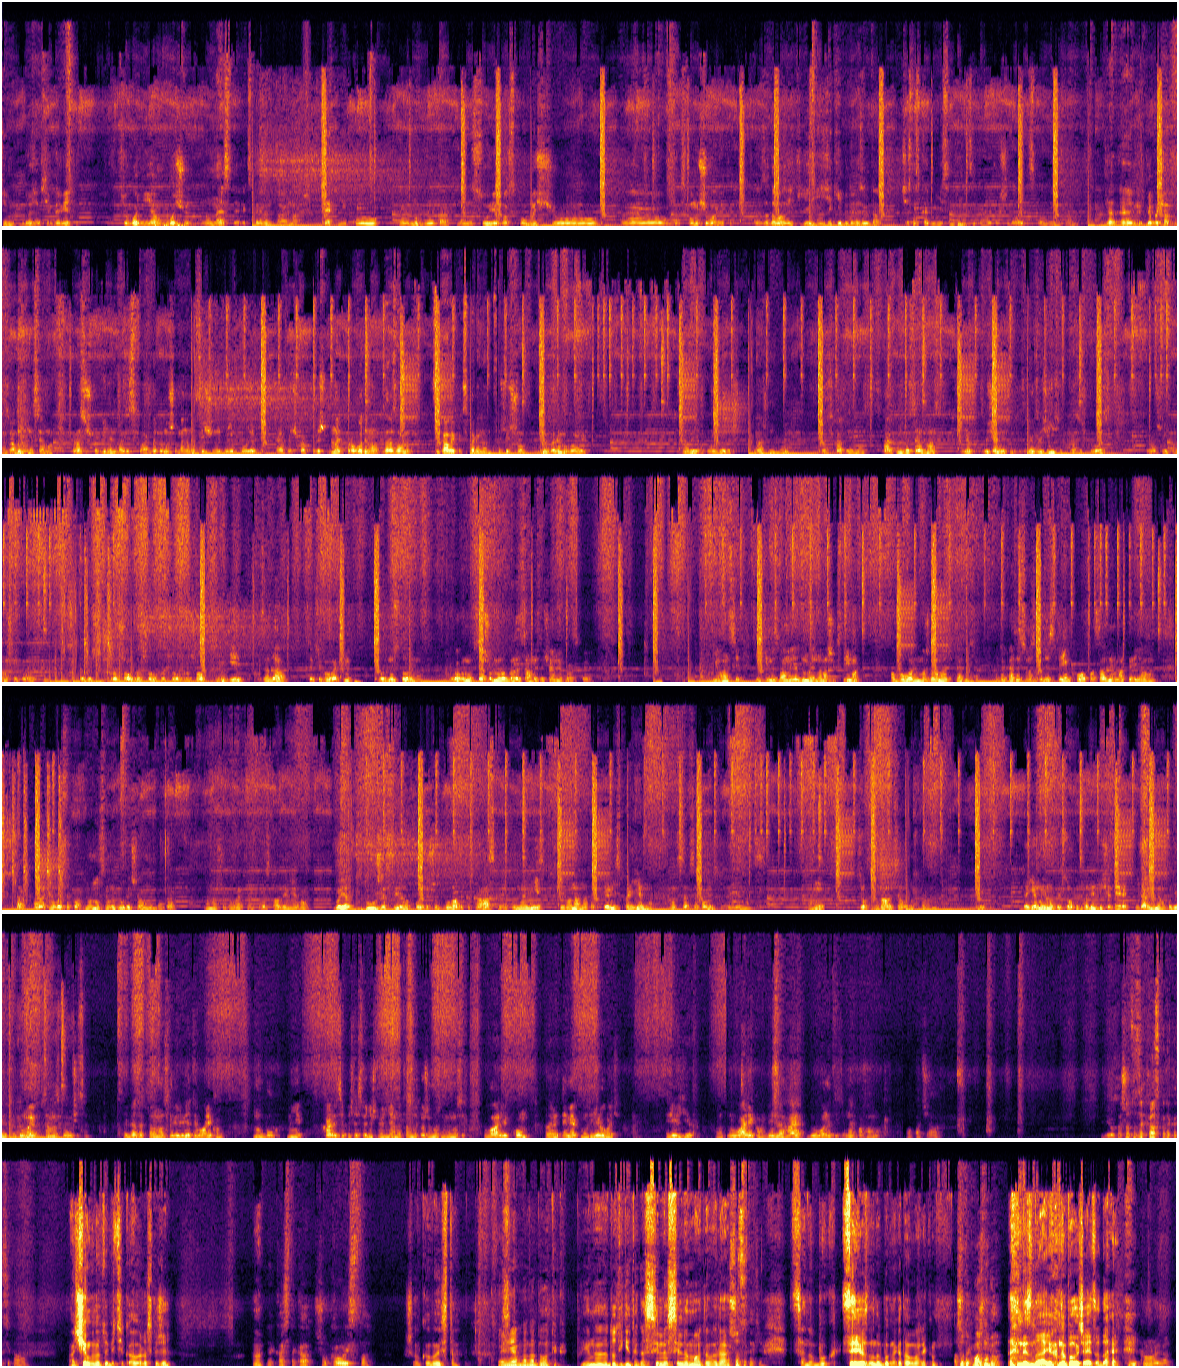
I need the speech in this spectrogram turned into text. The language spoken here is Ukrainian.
Всім, друзі, всім привіт. Сьогодні я вам хочу нанести експериментально техніку е, ноутбука. Нанесу його з помощью, е, з помощью валіка. Задавали, який, буде результат. Чесно сказати, мені самому цікаво, так що давайте спробуємо з вами. Для, е, для початку ми з вами нанесемо красочку Inen Basis фарби, тому що в мене насичений дуже колір. Ми проводимо зараз з вами цікавий експеримент. Значить, що? Ми беремо валік, взяли його положили в наш ноутбук, розкатуємо. Так, ніби це у нас як звичайнісіньку красочку, ось по нашій поверхні. Тобто пройшов, пройшов, пройшов, пройшов і задав цю цю поверхню в одну сторону. Робимо все, щоб ми робили саме звичайною краскою. Нюанси, які ми з вами, я думаю, на наших стрімах обговоримо, можливо, навіть п'ятницю. А в п'ятницю у нас буде стрім по фасадним матеріалам. Так, поверхня висохла, наносимо другий шар ноутбука на нашу поверхню, розкладаємо його. Бо я дуже сильно хочу, щоб була така краска, яку наніс, і вона на тактильність приємна. На все все повністю приємно. Тому все, подали в одну сторону. І Даємо йому підсохнути з 1,4 і далі на нього подивимося. Думаю, все у нас вийде. Ребята, хто наносив вільвети валіком, ноутбук, мені кажеться, після сьогоднішнього дня, напевно, теж можна наносити валіком перед тим, як моделювати рельєф. От ну, валіком він лягає доволі таки непогано. Опача. Юха, що це за краска така цікава? А чим воно тобі цікаво, розкажи? Якась така шовковиста. Шовковиста. Приємна на дотик. Приємно на дотики така сильно-сильно матова, так? да? що це таке? Це ноутбук. Серйозно, ноутбук накатав валіком. А що так можна було? Не знаю, ну виходить, да. Прикольно.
